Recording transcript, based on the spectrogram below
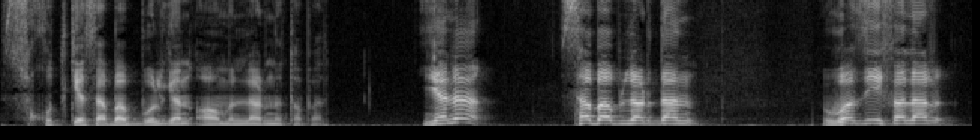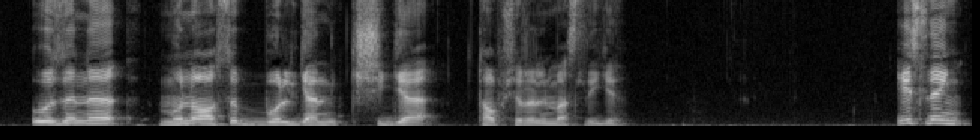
suqutga sabab bo'lgan omillarni topadi. Yana sabablardan vazifalar o'zini munosib bo'lgan kishiga topshirilmasligi. Eslang,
